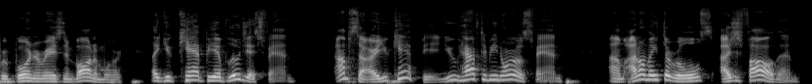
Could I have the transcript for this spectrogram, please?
were born and raised in Baltimore, like you can't be a Blue Jays fan. I'm sorry, you can't be. You have to be an Orioles fan. Um, I don't make the rules; I just follow them.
